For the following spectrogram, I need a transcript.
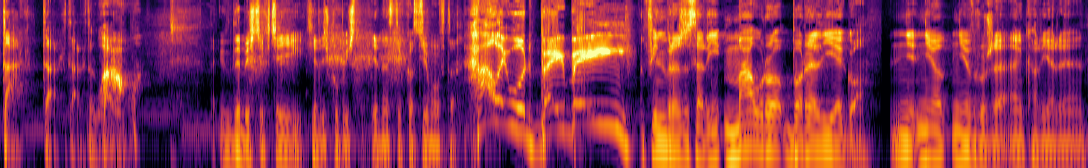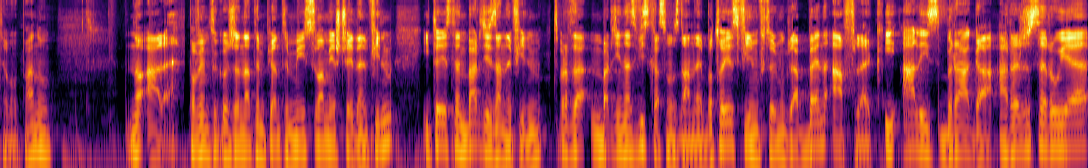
Tak, tak, tak. Dokładnie. Wow! Gdybyście chcieli kiedyś kupić jeden z tych kostiumów, to Hollywood, baby! film w reżyserii Mauro Borelliego. nie, nie, nie wróżę kariery temu panu. No ale powiem tylko, że na tym piątym miejscu mam jeszcze jeden film i to jest ten bardziej znany film. Co prawda bardziej nazwiska są znane, bo to jest film, w którym gra Ben Affleck i Alice Braga, a reżyseruje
